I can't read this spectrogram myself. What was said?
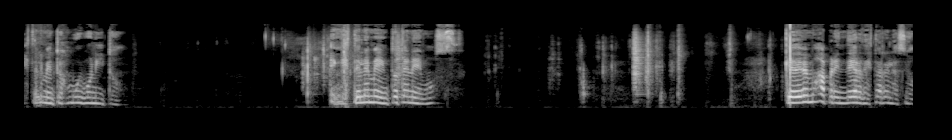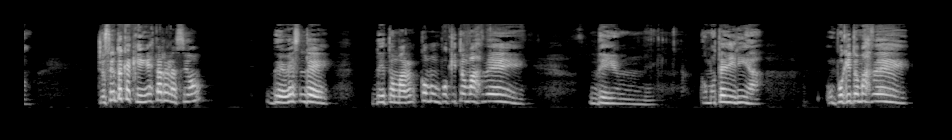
Este elemento es muy bonito. En este elemento tenemos ¿Qué debemos aprender de esta relación? Yo siento que aquí en esta relación debes de de tomar como un poquito más de, de, mm, ¿cómo te diría? Un poquito más de,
